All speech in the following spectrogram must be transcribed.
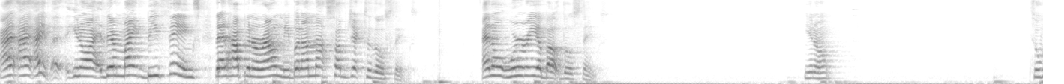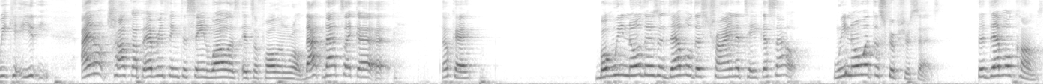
I, I, I you know, I, there might be things that happen around me, but I'm not subject to those things. I don't worry about those things. You know, so we can you, I don't chalk up everything to saying, well, it's, it's a fallen world. That that's like a okay. But we know there's a devil that's trying to take us out. We know what the scripture says. The devil comes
